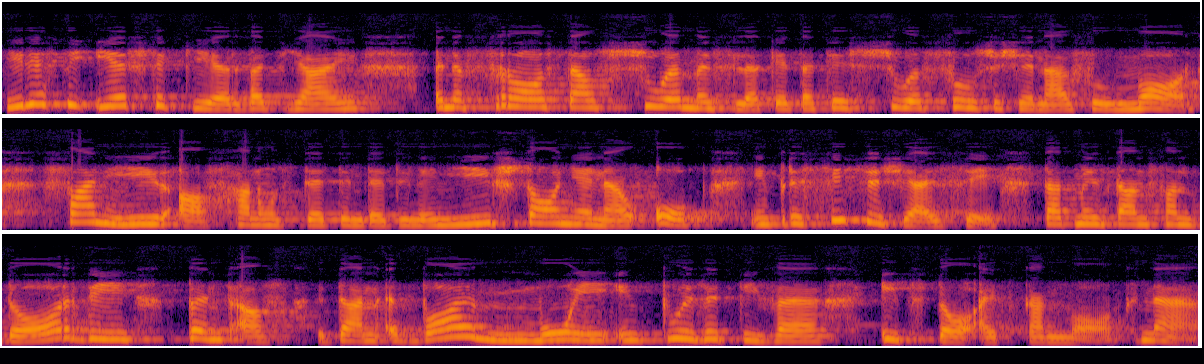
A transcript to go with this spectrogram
hierdie is die eerste keer wat jy in 'n vraestel so misluk het dat jy so voel soos jy nou voel. Maar van hier af gaan ons dit en dit doen. En hier staan jy nou op en presies soos jy sê dat mens dan van daardie punt af dan 'n baie mooi en positiewe iets daaruit kan maak, né?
